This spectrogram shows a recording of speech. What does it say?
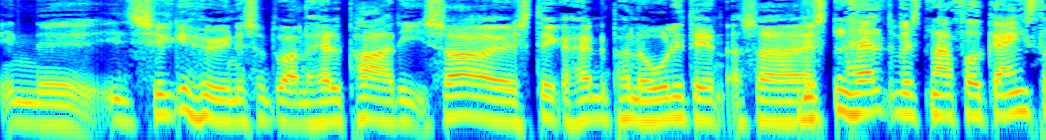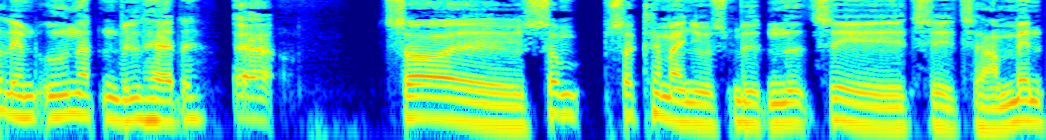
en, øh, en silkehøne, som du har en halvpart i, så øh, stikker han et par nåle i den, og så... Øh, Hvis den, halv, hvis den har fået gangsterlemt, uden at den vil have det, ja så, øh, så, så kan man jo smide den ned til, til, til ham. Men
